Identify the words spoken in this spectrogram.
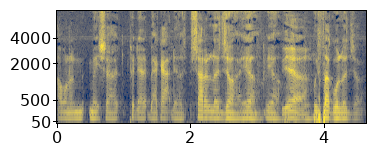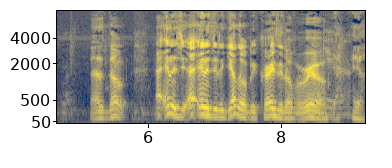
I want to make sure I put that back out there. Shout out to Lil Jon. Yeah, yeah, Yeah. We fuck with Lil Jon. That's dope. That energy, that energy together would be crazy though, for real. Yeah. Yeah.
